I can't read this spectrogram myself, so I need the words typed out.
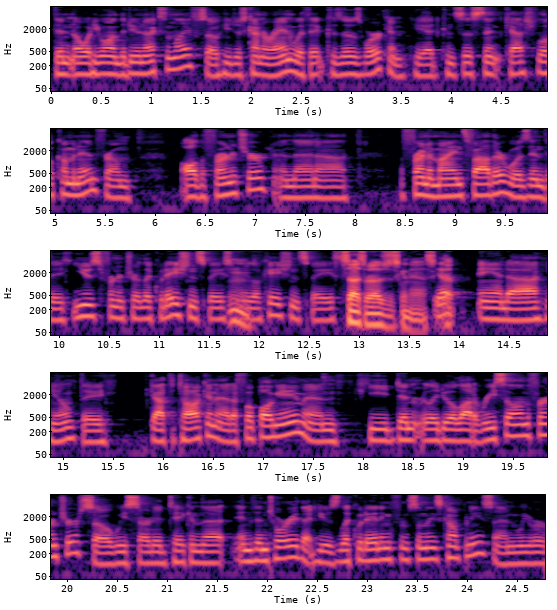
didn't know what he wanted to do next in life. So he just kind of ran with it because it was working. He had consistent cash flow coming in from all the furniture. And then uh, a friend of mine's father was in the used furniture liquidation space and relocation space. So that's what I was just gonna ask. Yep. And, uh, you know, they got to talking at a football game and he didn't really do a lot of resale on the furniture. So we started taking that inventory that he was liquidating from some of these companies and we were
